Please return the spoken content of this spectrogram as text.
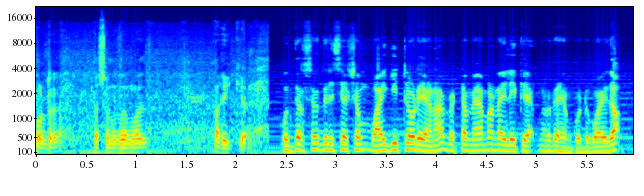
വളരെ പ്രശംസമായി അറിയിക്കുകയാണ്. പൊതുദർശനത്തിന് ശേഷം വൈകിട്ടോടെയാണ് വെട്ടമേമണ്ണയിലേക്ക് മൃതദേഹം കൊണ്ടുപോയത്.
